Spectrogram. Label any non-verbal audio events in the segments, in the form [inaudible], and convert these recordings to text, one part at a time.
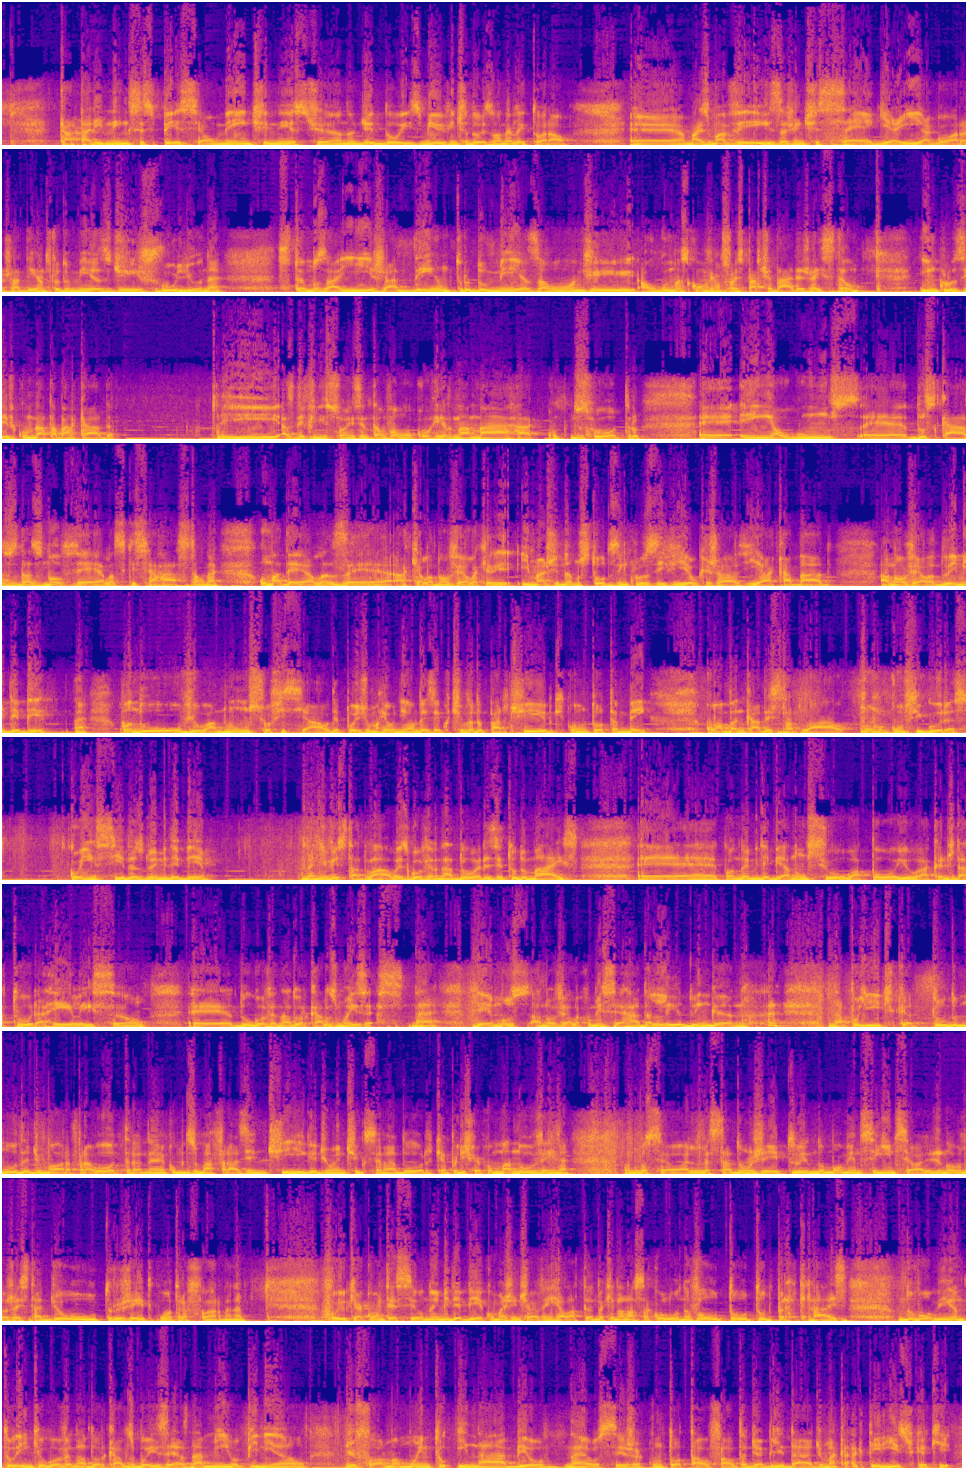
catarinense, especialmente neste ano de 2022, no ano eleitoral. É, mais uma vez, a gente segue aí agora já dentro do mês de julho, né? Estamos aí já dentro do mês onde algumas convenções partidárias já estão, inclusive com data marcada. E as definições então vão ocorrer na marra, como diz o outro, é, em alguns é, dos casos das novelas que se arrastam, né? Uma delas é aquela novela que imaginamos todos, inclusive eu que já havia acabado, a novela do MDB, né? Quando houve o anúncio oficial, depois de uma reunião da executiva do partido, que contou também com a bancada estadual, [coughs] com figuras conhecidas do MDB, a nível estadual, ex-governadores e tudo mais, é quando o MDB anunciou o apoio à candidatura à reeleição é, do governador Carlos Moisés, né? Demos a novela como encerrada, lê do engano. [laughs] Na política tudo muda de uma hora para outra, né? Como diz uma frase antiga de um antigo senador, que a política é como uma nuvem, né? Quando você olha, ela está de um jeito e no momento seguinte você olha de novo, ela já está de outro jeito, com outra forma, né? Foi o que aconteceu aconteceu no MDB, como a gente já vem relatando aqui na nossa coluna. Voltou tudo para trás no momento em que o governador Carlos Boisés, na minha opinião, de forma muito inábil, né, ou seja, com total falta de habilidade, uma característica que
